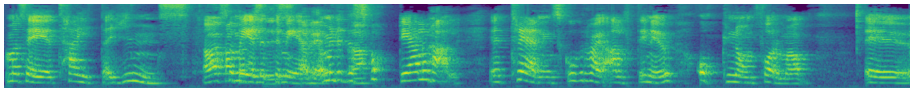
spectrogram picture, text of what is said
om man säger tajta jeans. Ja, som är precis. lite mer, ja, men lite Ja. sportiga i alla fall. Eh, träningsskor har jag alltid nu och någon form av Eh,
